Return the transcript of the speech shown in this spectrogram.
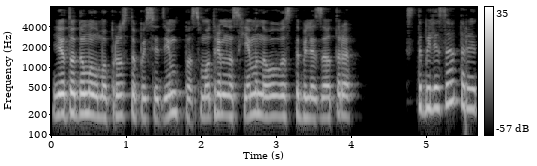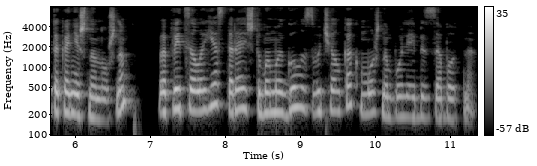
Я-то думал, мы просто посидим, посмотрим на схему нового стабилизатора. Стабилизаторы это, конечно, нужно, ответила я, стараясь, чтобы мой голос звучал как можно более беззаботно.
